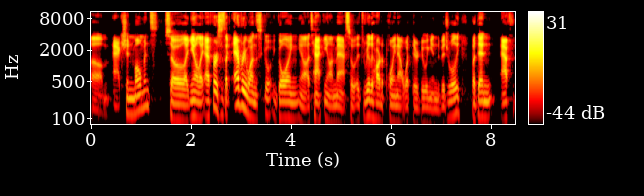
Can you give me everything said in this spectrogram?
um, action moments. So, like you know, like at first it's like everyone's go- going, you know, attacking en masse. So it's really hard to point out what they're doing individually. But then after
